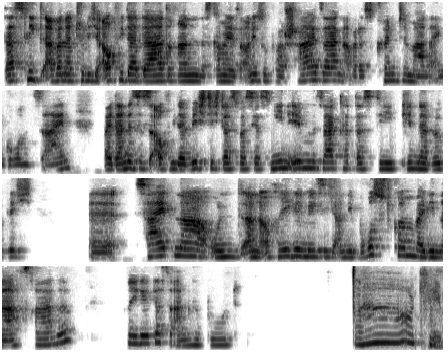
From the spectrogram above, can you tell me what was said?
Das liegt aber natürlich auch wieder daran, das kann man jetzt auch nicht so pauschal sagen, aber das könnte mal ein Grund sein, weil dann ist es auch wieder wichtig, das, was Jasmin eben gesagt hat, dass die Kinder wirklich äh, zeitnah und dann auch regelmäßig an die Brust kommen, weil die Nachfrage regelt das Angebot. Ah, okay.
